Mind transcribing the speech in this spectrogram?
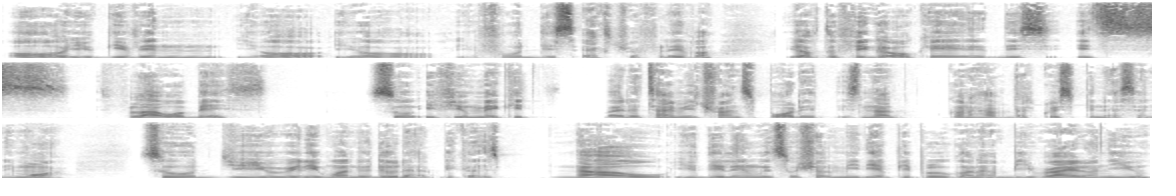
or you're giving your your your food this extra flavor you have to figure okay this it's flour based. So if you make it by the time you transport it it's not going to have that crispiness anymore so do you really want to do that because now you're dealing with social media people are going to be right on you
